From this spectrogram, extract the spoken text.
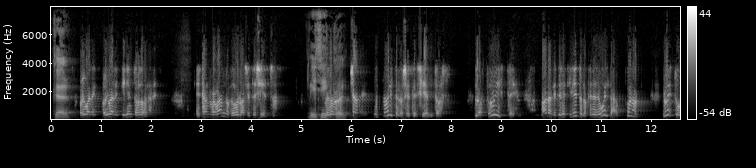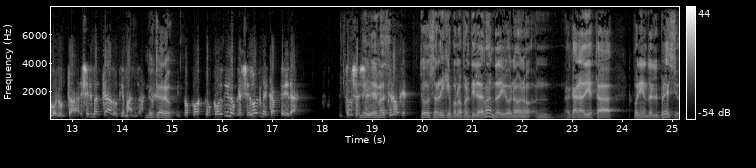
Claro. Hoy vale, hoy vale 500 dólares. Están robando que vuelva a 700. Y sí, Pero, claro. los tuviste los 700. Los tuviste ahora que tenés 500 los querés de vuelta. Bueno, no es tu voluntad, es el mercado que manda. No, claro. Lo, que se duerme es cartera. Entonces, y eh, además, creo que... Todo se rige por la oferta y la demanda, digo, no, no, acá nadie está poniendo el precio.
